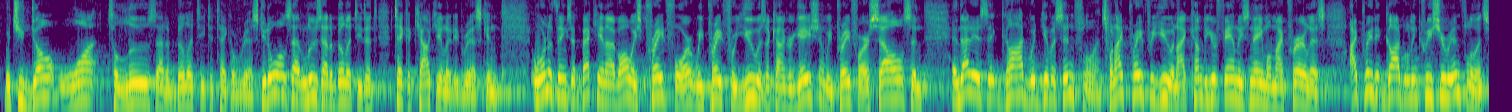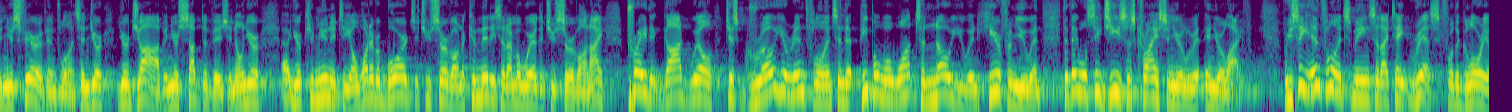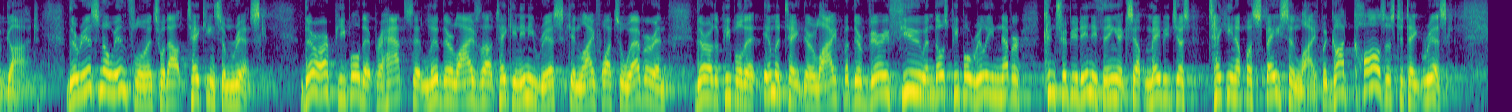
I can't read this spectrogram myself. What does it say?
But you don't want to lose that ability to take a risk. You don't want to lose that ability to take a calculated risk. And one of the things that Becky and I have always prayed for, we prayed for you as a congregation, we prayed for ourselves, and, and that is that God would give us influence. When I pray for you and I come to your family's name on my prayer list, I pray that God will increase your influence in your sphere of influence, in your, your job, in your subdivision, on your, uh, your community, on whatever boards that you serve on, or committees that I'm aware that you serve on. I pray that God will just grow your influence and that people will want to know you and hear from you and that they will see Jesus Christ in your, in your life. For you see, influence means that I take risk for the glory of God. There is no influence without taking some risk. There are people that perhaps that live their lives without taking any risk in life whatsoever, and there are the people that imitate their life, but they're very few, and those people really never contribute anything except maybe just taking up a space in life. But God calls us to take risk.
